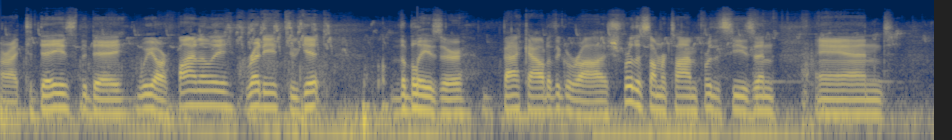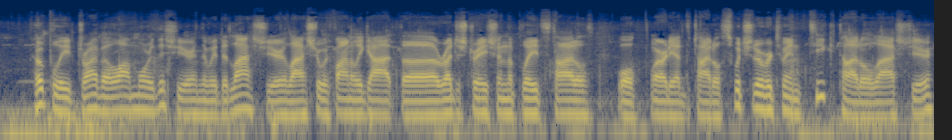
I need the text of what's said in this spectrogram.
All right, today is the day. We are finally ready to get the Blazer back out of the garage for the summertime, for the season, and hopefully drive it a lot more this year than we did last year. Last year we finally got the registration, the plates, titles. Well, we already had the title. Switched it over to antique title last year.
